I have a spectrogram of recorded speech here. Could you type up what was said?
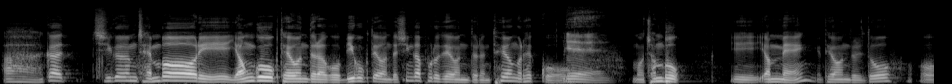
아, 그러니까 지금 잼벌이 영국 대원들하고 미국 대원들, 싱가포르 대원들은 퇴영을 했고 예. 뭐 전북 이 연맹 대원들도 어,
